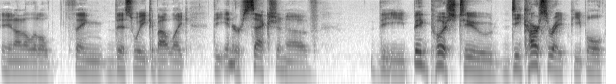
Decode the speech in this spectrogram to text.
in on a little thing this week about like the intersection of the big push to decarcerate people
